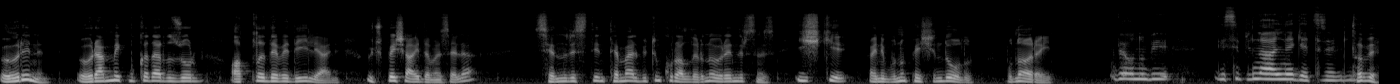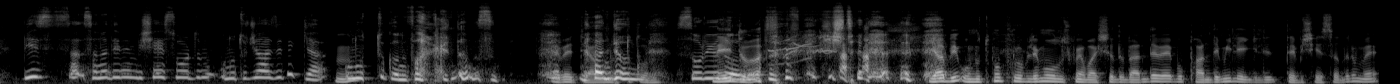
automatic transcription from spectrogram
Öğrenin. Öğrenmek bu kadar da zor. Atla deve değil yani. 3-5 ayda mesela senaristliğin temel bütün kurallarını öğrenirsiniz. İş ki hani bunun peşinde olun. Bunu arayın. Ve onu bir disiplin haline getirebilin. Tabii. Biz sa- sana demin bir şey sordum unutacağız dedik ya. Unuttuk onu farkında mısın? Evet ya ben de unuttuk onu, onu. soruyu Neydi da o? unuttum. işte Ya bir unutma problemi oluşmaya başladı bende ve bu pandemiyle ilgili de bir şey sanırım ve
